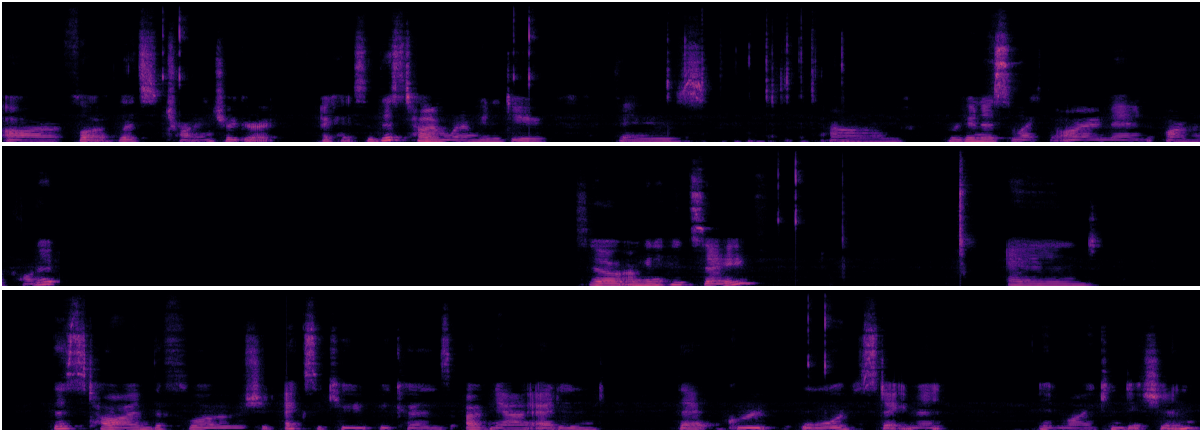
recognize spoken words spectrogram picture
our flow. Let's try and trigger it. Okay, so this time what I'm going to do is um, we're going to select the Iron Man armor product. So I'm going to hit save. And this time the flow should execute because I've now added that group or statement in my condition.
